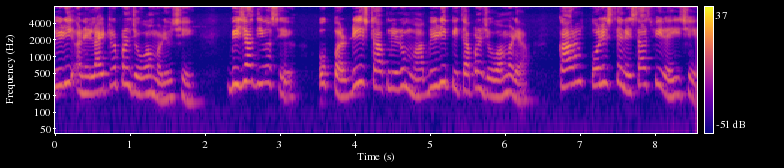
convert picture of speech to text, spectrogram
બીડી અને લાઇટર પણ જોવા મળ્યું છે. બીજા દિવસે ઉપર ડી સ્ટાફની રૂમમાં બીડી પીતા પણ જોવા મળ્યા, કારણ પોલીસ તેને સાચવી રહી છે.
